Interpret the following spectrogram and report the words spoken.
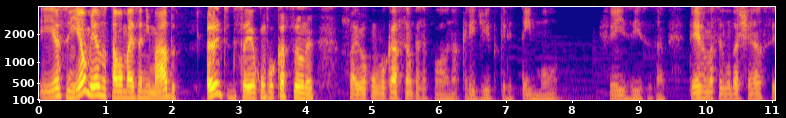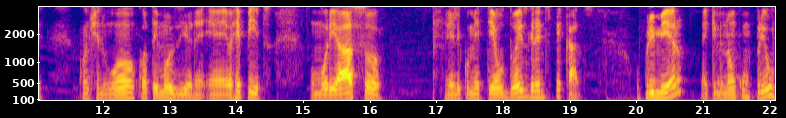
E assim, eu mesmo tava mais animado antes de sair a convocação, né? Saiu a convocação, pensei, pô, não acredito que ele teimou, fez isso, sabe? Teve uma segunda chance, continuou com a teimosia, né? É, eu repito, o Moriaço ele cometeu dois grandes pecados. O primeiro é que ele não cumpriu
